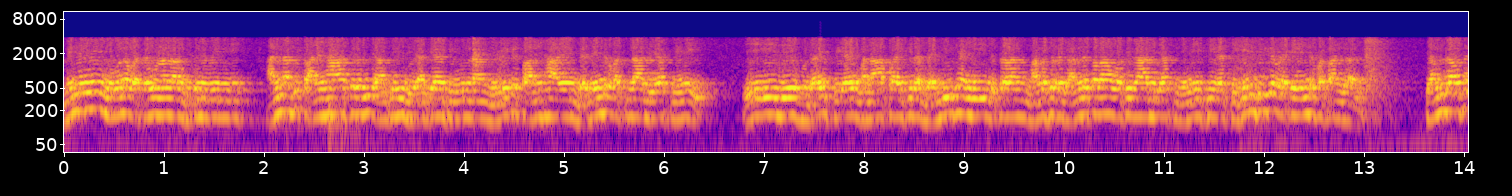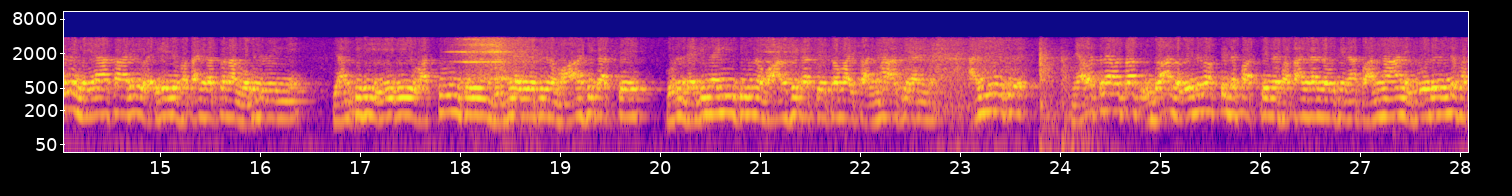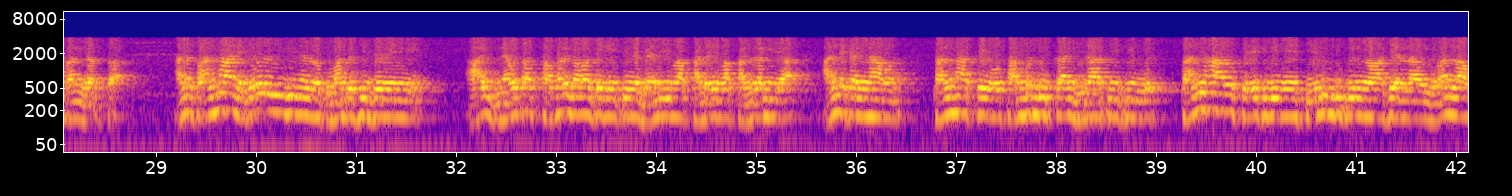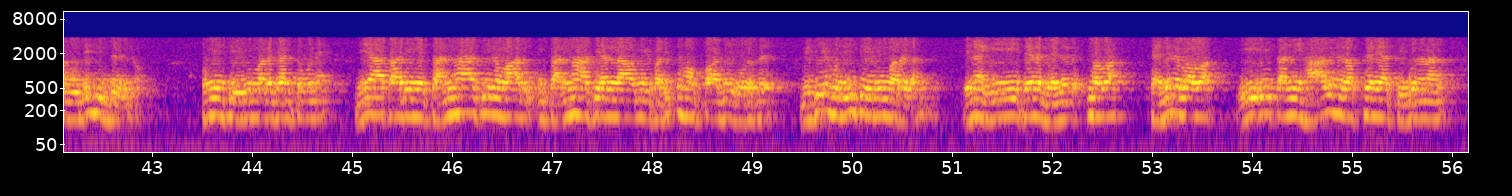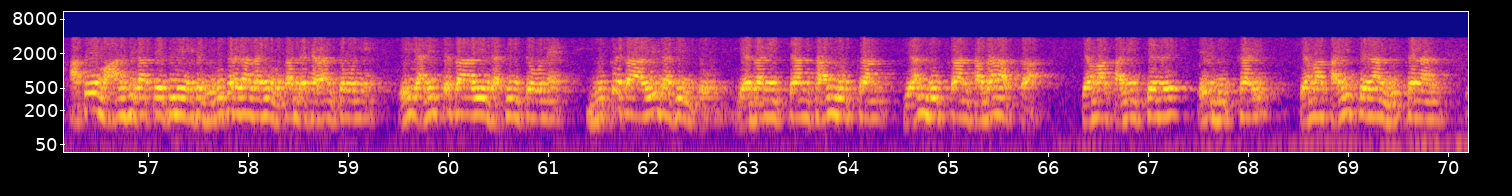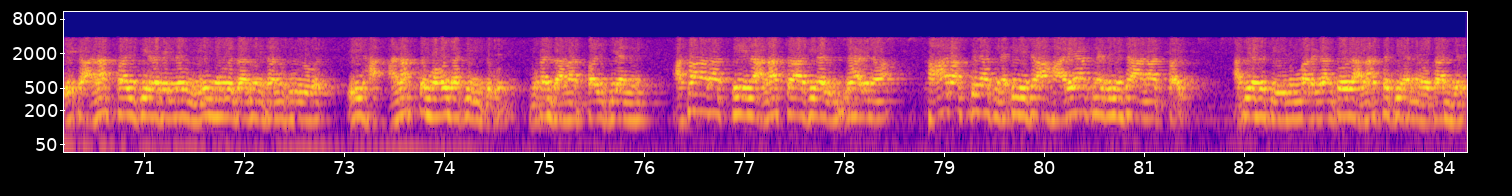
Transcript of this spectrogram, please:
මෙන්න මේ නුවණ වටවුණා නම් මොකද වෙන්නේ? අන්න අපි තණ්හා කරපු යම් දෙයක් තිබුණා නම් මේක තණ්හාවෙන් බැඳෙන්න වටිනා දෙයක් නෙවෙයි. ඒ ඒ දේ හොඳයි ප්‍රියයි මනාපයි කියලා බැඳී හැඳී ඉන්න තරම් මනසට ගන්න තරම් වටිනා දෙයක් නෙවෙයි කියලා ටිකෙන් ටික වැටෙන්න පටන් ගන්නවා. යම් දවසක මේ ආකාරයේ වැටෙන්න පටන් ගත්තා නම් මොකද වෙන්නේ? යම් කිසි ඒ ඒ වස්තුන් කෙරෙහි ගොඩනැගිලා තියෙන මානසිකත්වයේ ගොඩ නැගි නැගී තිබුණ මානසිකත්වය තමයි සංහා කියන්නේ. අන්නේක නැවත නැවතත් උදා නොවෙනවක් වෙනපත් වෙන පටන් ගන්නවා කියන සංහා නිරෝධ වෙන්න පටන් ගත්තා. අන්න සංහා නිරෝධ වීදිනන කොහොමද සිද්ධ වෙන්නේ? ආයි නැවතත් සසර ගමනකදී තියෙන බැඳීමක්, කඩේමක් අල්ලලා ගියා. අන්න කන්නාම සංහාකේව සම්බ දුක්ඛං විනාති කියන්නේ සංහාව කෙරෙහිදී සියලු දුක් වෙනවා කියනවා නිවන් අවබෝධය සිද්ධ වෙනවා. ඔන්නේ තේරුම් අරගන්න ඕනේ. මේ ආකාරයෙන් සංහා කියන මාර්ග සංහා කියනවා මේ පටිච්චසමුප්පාදයේ කොටස මෙහි හොලින් තේරුම් අරගන්න. එහෙනම් මේ තැන බැලෙන බව, සැදෙන බව, ඒ ඒ තන්නේ හාවෙන ලක්ෂණයක් තිබුණා නම් අපේ මානසිකත්වයේ තියෙන එක දුරු කරගන්න අපි මොකද්ද කරන්න ඕනේ? ඒ අනිත්‍යතාවය දකින්න ඕනේ, දුක්ඛතාවය දකින්න ඕනේ. යදනිච්ඡං සංදුක්ඛං යන් දුක්ඛං තදනත්තා. යමක් අනිත්‍යද ඒ දුක්ඛයි යමක් අනිත්‍ය නම් දුක්ඛ නම් ඒක අනාත්මයි කියලා දෙන්නේ මේ මූල ධර්මයට අනුකූලව ඒ අනාත්ම බව දකින්න ඕනේ. මොකද අනාත්මයි කියන්නේ අසාරත්වේන අනත්තා කියලා විග්‍රහ වෙනවා. සාරත්වයක් නැති නිසා හරයක් නැති නිසා අනත්තයි. අපි අද තේරුම් අරගන්න ඕන අනත්ත කියන්නේ මොකද්ද?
